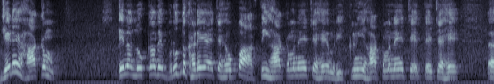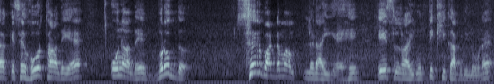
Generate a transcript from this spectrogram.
ਜਿਹੜੇ ਹਾਕਮ ਇਹਨਾਂ ਲੋਕਾਂ ਦੇ ਵਿਰੁੱਧ ਖੜੇ ਆ ਚਾਹੇ ਉਹ ਭਾਰਤੀ ਹਾਕਮ ਨੇ, ਚਾਹੇ ਅਮਰੀਕਨੀ ਹਾਕਮ ਨੇ, ਚਾਹੇ ਚਾਹੇ ਕਿਸੇ ਹੋਰ ਥਾਂ ਦੇ ਹੈ, ਉਹਨਾਂ ਦੇ ਵਿਰੁੱਧ ਸਿਰ ਵੱਢਵਾਂ ਲੜਾਈ ਹੈ ਇਹ। ਇਸ ਲੜਾਈ ਨੂੰ ਤਿੱਖੀ ਕਰਨ ਦੀ ਲੋੜ ਹੈ।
